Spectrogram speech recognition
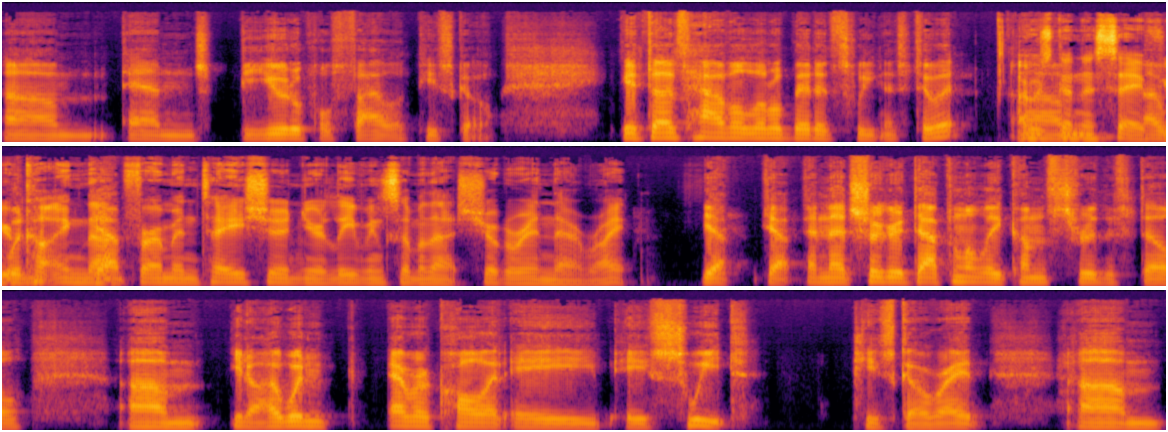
um, and beautiful style of pisco. It does have a little bit of sweetness to it. I was um, going to say, if you're cutting that yeah. fermentation, you're leaving some of that sugar in there, right? Yeah, yeah, and that sugar definitely comes through the still. Um, you know, I wouldn't ever call it a a sweet Pisco, right? Um,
